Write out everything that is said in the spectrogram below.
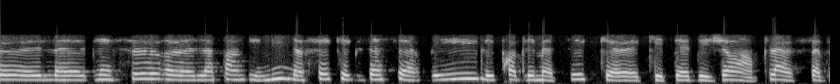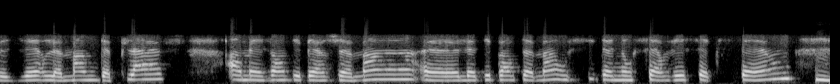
euh, bien sûr, euh, la pandémie n'a fait qu'exacerber les problématiques euh, qui étaient déjà en place. Ça veut dire le manque de place en maison d'hébergement, le débordement aussi de nos services externes hmm.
